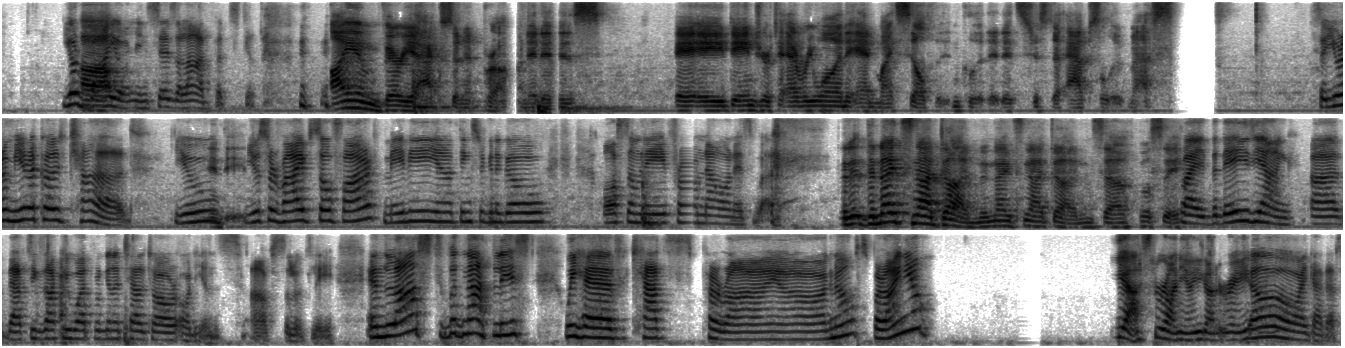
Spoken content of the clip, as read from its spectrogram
Your Uh, bio, I mean, says a lot, but still. I am very accident prone. It is a, a danger to everyone and myself included. It's just an absolute mess. So you're a miracle child. You Indeed. you survived so far. Maybe you know things are gonna go awesomely from now on as well. The, the night's not done. The night's not done. So we'll see. right, the day is young. Uh, that's exactly what we're gonna tell to our audience. Absolutely. And last but not least, we have Kat Sparagno. Sparagno? Yeah, Spiranio, you got it right. Oh, I got that.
